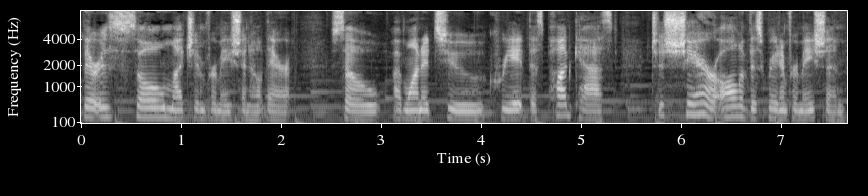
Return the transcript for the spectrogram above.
There is so much information out there. So I wanted to create this podcast to share all of this great information.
